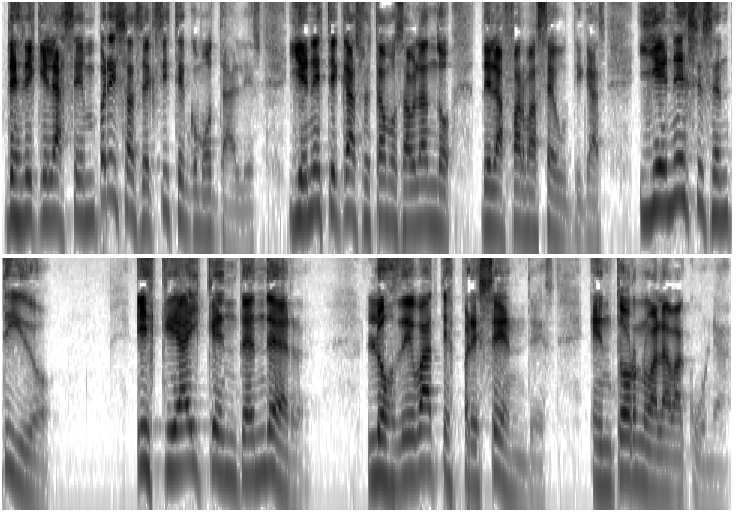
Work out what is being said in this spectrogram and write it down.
desde que las empresas existen como tales. Y en este caso estamos hablando de las farmacéuticas. Y en ese sentido es que hay que entender los debates presentes en torno a la vacuna.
